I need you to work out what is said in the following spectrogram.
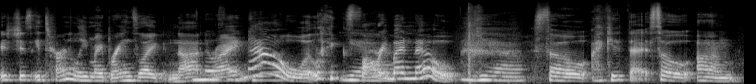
It's just eternally my brain's like not No, right thank you. now. Like Yeah. sorry, but no. Yeah. So I get that. So um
